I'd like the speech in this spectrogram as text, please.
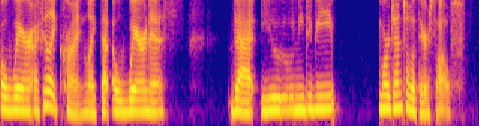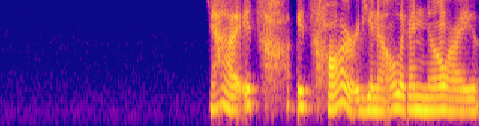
aware I feel like crying like that awareness that you need to be more gentle with yourself. Yeah, it's it's hard, you know? Like I know I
